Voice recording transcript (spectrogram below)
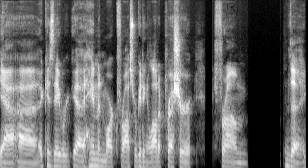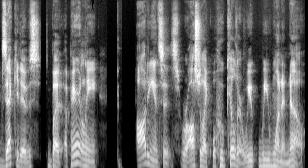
yeah. Because they were uh, him and Mark Frost were getting a lot of pressure from the executives, but apparently audiences were also like, "Well, who killed her? We we want to know."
